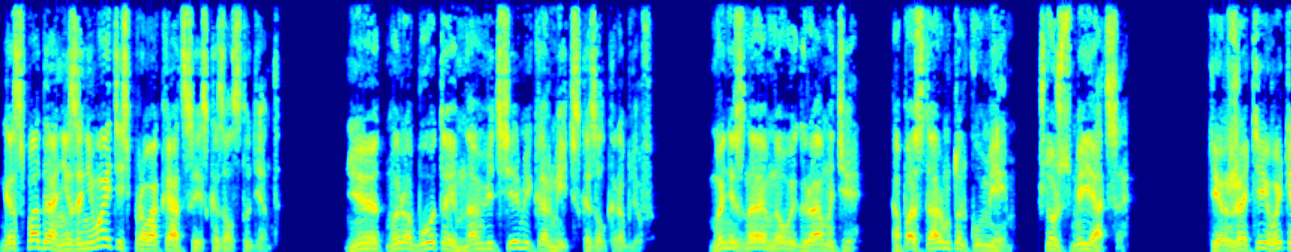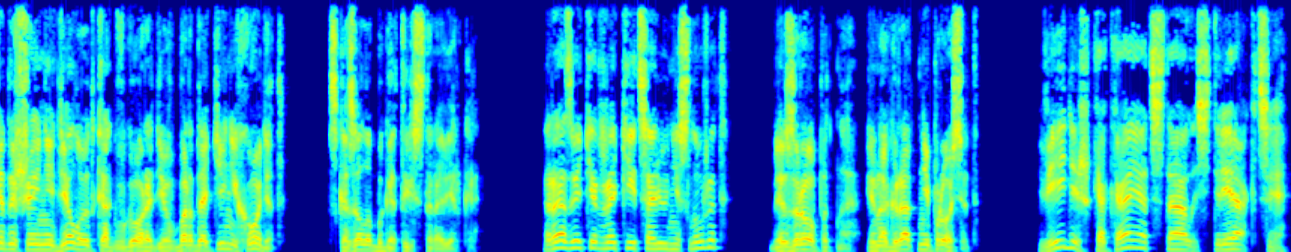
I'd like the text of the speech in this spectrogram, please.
«Господа, не занимайтесь провокацией», — сказал студент. «Нет, мы работаем, нам ведь семьи кормить», — сказал Кораблев. «Мы не знаем новой грамоте, а по-старому только умеем. Что ж смеяться?» «Киржаки выкидыши не делают, как в городе, в бардаки не ходят», — сказала богатырь-староверка. «Разве киржаки царю не служат?» «Безропотно, и наград не просят». «Видишь, какая отсталость, реакция.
